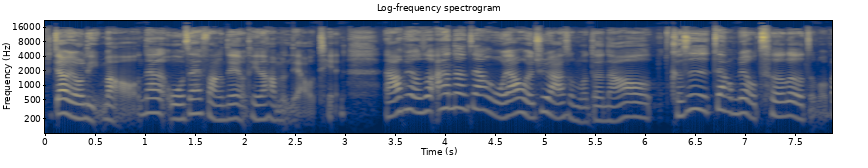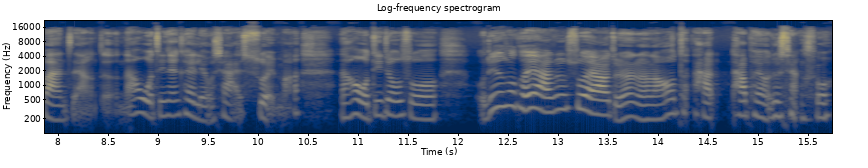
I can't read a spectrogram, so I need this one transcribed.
比较有礼貌。那我在房间有听到他们聊天，然后朋友说啊，那这样我要回去啊什么的。然后可是这样没有车了怎么办？这样的。然后我今天可以留下来睡嘛？然后我弟就说，我弟就说可以啊，就睡啊，怎样的。然后他他他朋友就想说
